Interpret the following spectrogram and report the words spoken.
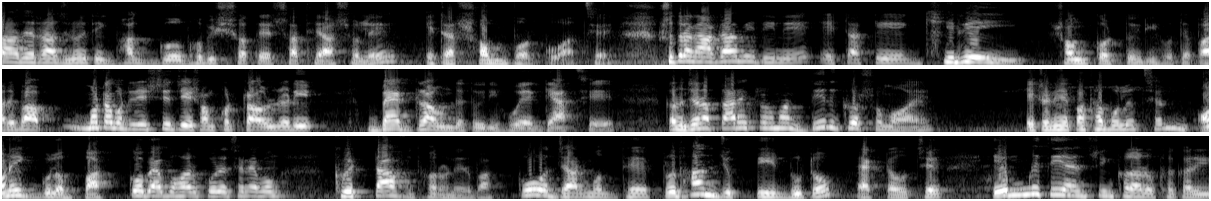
তাদের রাজনৈতিক ভাগ্য ভবিষ্যতের সাথে আসলে এটার সম্পর্ক আছে। সুতরাং আগামী দিনে এটাকে ঘিরেই সংকট তৈরি হতে পারে বা মোটামুটি নিশ্চিত যে সংকটটা অলরেডি ব্যাকগ্রাউন্ডে তৈরি হয়ে গেছে। কারণ জনাব তারেক রহমান দীর্ঘ সময় এটা নিয়ে কথা বলেছেন, অনেকগুলো বাক্য ব্যবহার করেছেন এবং খুবই টাফ ধরনের বাক্য, যার মধ্যে প্রধান যুক্তি দুটো। একটা হচ্ছে, এমনিতেই আইন শৃঙ্খলা রক্ষাকারী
